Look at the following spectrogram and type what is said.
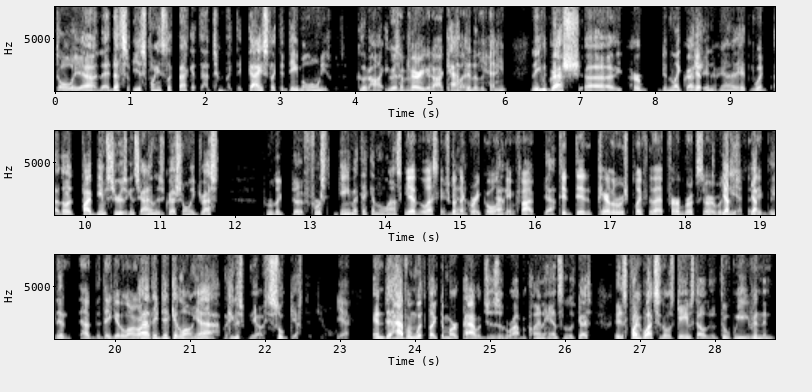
Totally, yeah. That- That's it's funny to look back at that too. Like the guys like the Dave Maloney's was a good hockey. He was a very good hockey captain player. of the Yeah. team. And even Gresh, uh, Herb didn't like Gresh Yep. either. Yeah, it went although five game series against the Islanders. Gresh only dressed for like the first game, I think, and the last game. Yeah, the last game. She got Yeah. that great goal Yeah. in Game Five. Yeah. Did did Pierre Larouche play for that for Brooks, or was Yes. he? Yep, they, he did. How did they get along? Yeah, they did get along. Yeah, but he was, you know, he's so gifted. You know. Yeah. And to have him with like the Mark Pavelichs and the Rob McClanahans and those guys, it's funny watching those games now. The, the weaving and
